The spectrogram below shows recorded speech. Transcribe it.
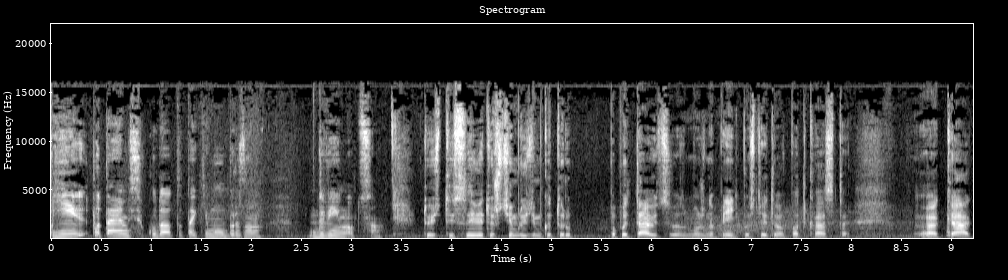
и пытаемся куда-то таким образом двинуться. То есть ты советуешь тем людям, которые попытаются, возможно, понять после этого подкаста, э, как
